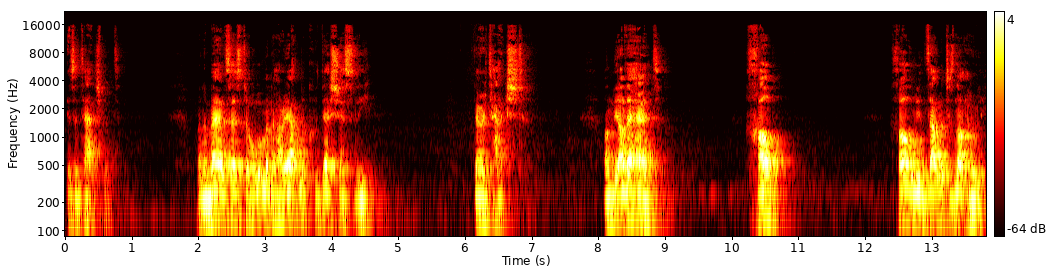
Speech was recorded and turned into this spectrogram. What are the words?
is attachment. When a man says to a woman, Harei at mekudeshes li, they're attached. On the other hand, chol, chol means that which is not holy.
